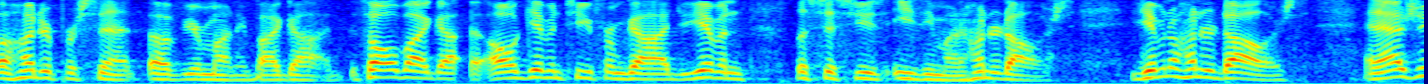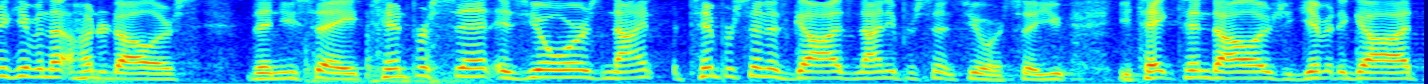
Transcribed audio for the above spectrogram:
100% of your money by God. It's all by God, all given to you from God. You're given, let's just use easy money, $100. You're given $100. And as you're given that $100, then you say 10% is yours, 9, 10% is God's, 90% is yours. So you, you take $10, you give it to God,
